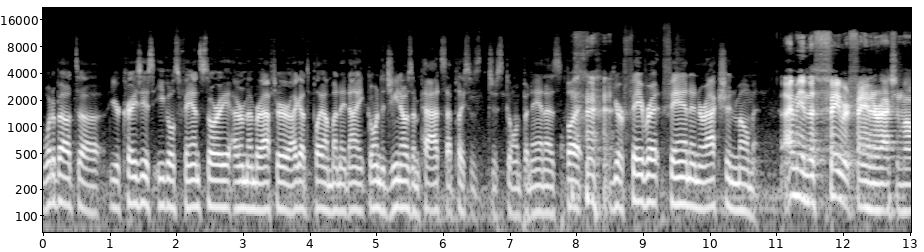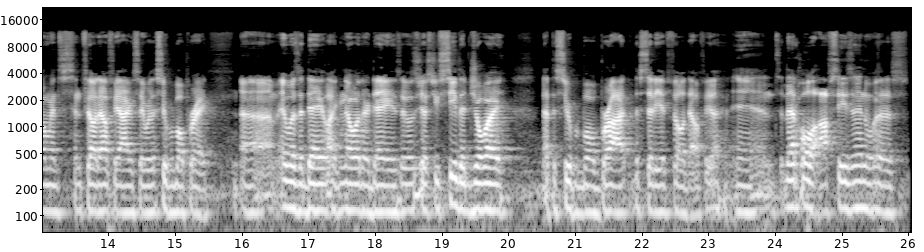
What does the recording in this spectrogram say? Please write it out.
What about uh, your craziest Eagles fan story? I remember after I got to play on Monday night, going to Geno's and Pat's. That place was just going bananas. But your favorite fan interaction moment? I mean, the favorite fan interaction moments in Philadelphia, obviously, were the Super Bowl parade. Um, it was a day like no other days. It was just you see the joy that the Super Bowl brought the city of Philadelphia, and that whole off season was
